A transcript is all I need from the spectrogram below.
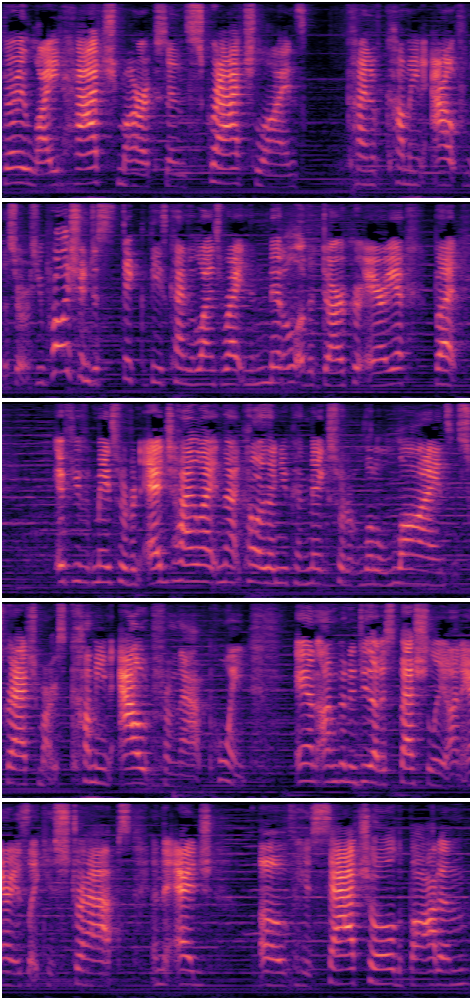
very light hatch marks and scratch lines kind of coming out from the surface. You probably shouldn't just stick these kinds of lines right in the middle of a darker area, but if you've made sort of an edge highlight in that color, then you can make sort of little lines and scratch marks coming out from that point. And I'm going to do that especially on areas like his straps and the edge of his satchel, the bottom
